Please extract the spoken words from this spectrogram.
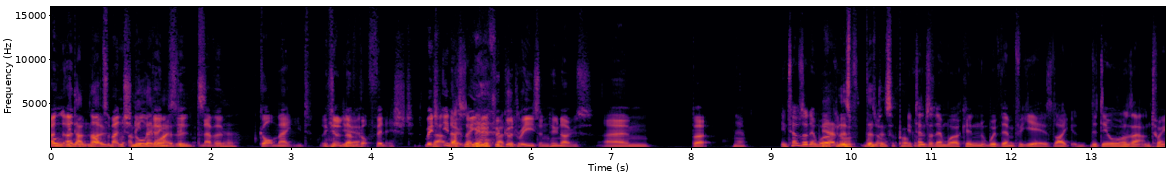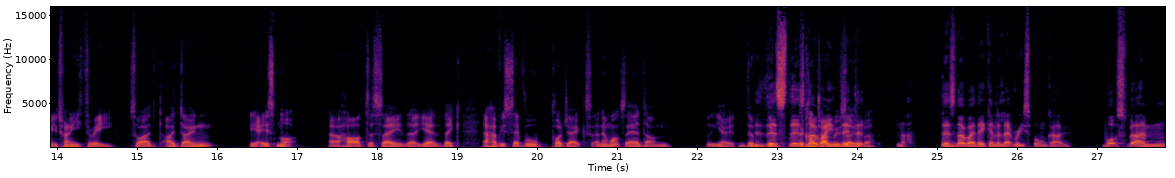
Wasn't? Well, and we and don't not know. to mention I mean, all the games have that been- never yeah. got made, you know, Yeah. never got finished. Which That- you know, maybe for good reason. Who knows? Um, but yeah, In terms of them Yeah, working, there's- on, there's well, been some problems. In terms of them working with them for years, like the deal was out in 2023, so I I don't. Yeah, it's not uh, hard to say that. Yeah, they c- they have these several projects, and then once they're done, you know, the the- There's the no contract way moves they, over. no, there's no way they're going to let respawn go. What's um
